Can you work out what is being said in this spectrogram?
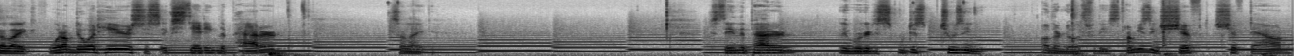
So like, what I'm doing here is just extending the pattern. So like, extending the pattern. Then we're just we're just choosing other notes for these. I'm using shift, shift down.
